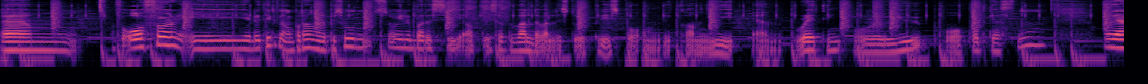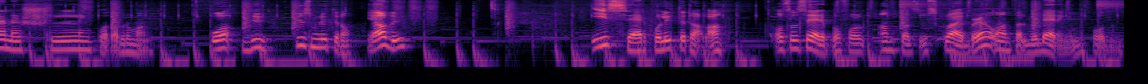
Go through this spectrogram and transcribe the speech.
Um, og før jeg gir deg tilgang på denne episoden, så vil jeg bare si at jeg setter veldig veldig stor pris på om du kan gi en rating og review på podkasten, og gjerne sleng på et abonnement. Og du, du som lytter nå, ja du. Jeg ser på lyttertallene. Og så ser jeg på folk antall subscribere og antall vurderinger på poden.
